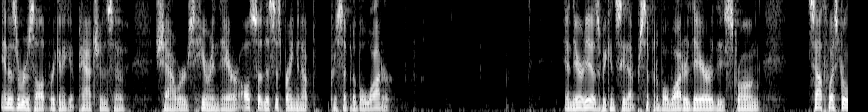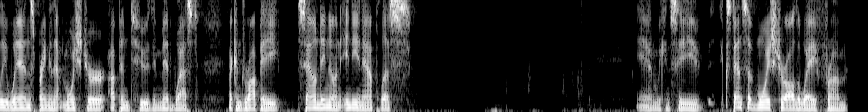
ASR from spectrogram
and as a result, we're going to get patches of showers here and there. Also, this is bringing up precipitable water. And there it is. We can see that precipitable water there, the strong southwesterly winds bringing that moisture up into the Midwest. I can drop a sounding on Indianapolis. And we can see extensive moisture all the way from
